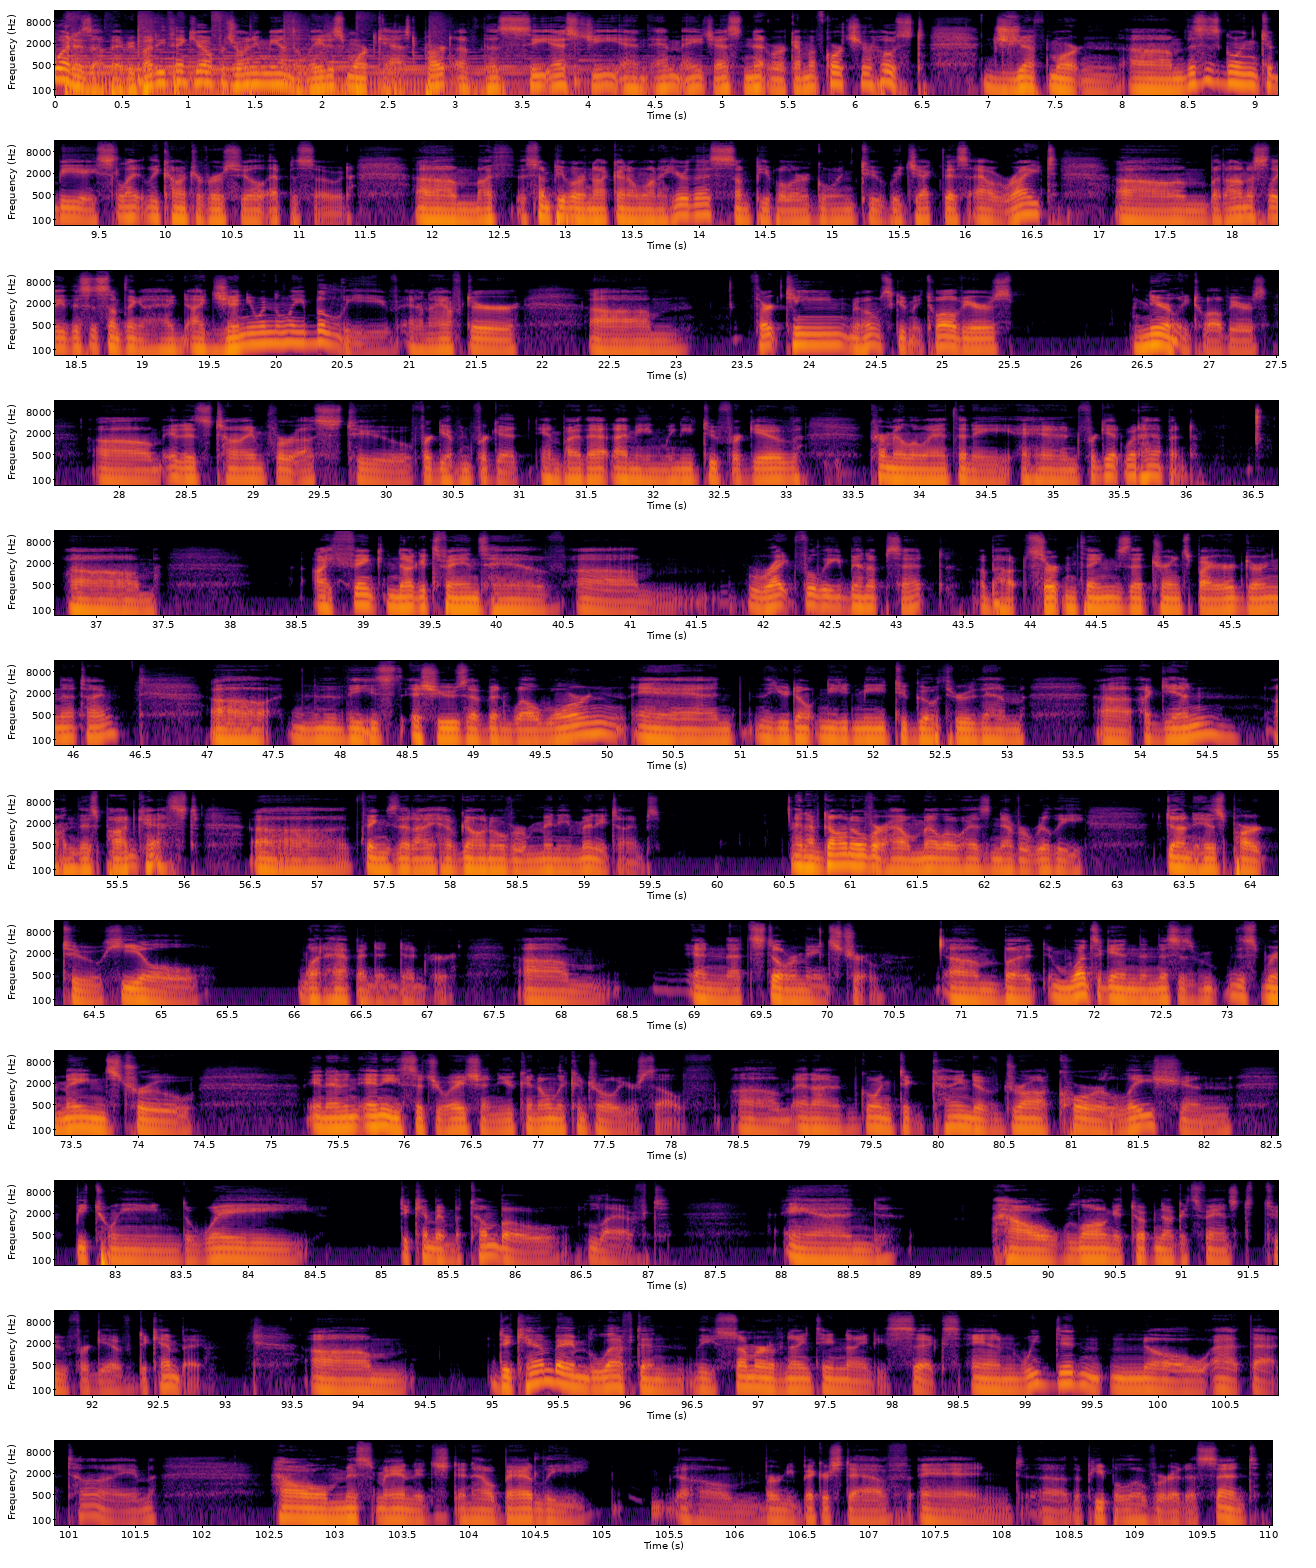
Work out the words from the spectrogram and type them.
What is up, everybody? Thank you all for joining me on the latest Mortcast, part of the CSG and MHS network. I'm, of course, your host, Jeff Morton. Um, this is going to be a slightly controversial episode. Um, th- some people are not going to want to hear this, some people are going to reject this outright. Um, but honestly, this is something I, I genuinely believe, and after um, 13, no, excuse me, 12 years, nearly 12 years, um, it is time for us to forgive and forget. And by that, I mean we need to forgive Carmelo Anthony and forget what happened. Um, I think Nuggets fans have um, rightfully been upset about certain things that transpired during that time. Uh, these issues have been well worn, and you don't need me to go through them uh, again on this podcast uh, things that I have gone over many, many times. And I've gone over how Melo has never really done his part to heal what happened in Denver. Um, and that still remains true. Um, but once again, and this is this remains true in, in any situation. You can only control yourself, um, and I'm going to kind of draw a correlation between the way Dikembe Mutombo left and how long it took Nuggets fans to, to forgive Dikembe. Um, Dikembe left in the summer of 1996, and we didn't know at that time how mismanaged and how badly um, Bernie Bickerstaff and uh, the people over at Ascent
